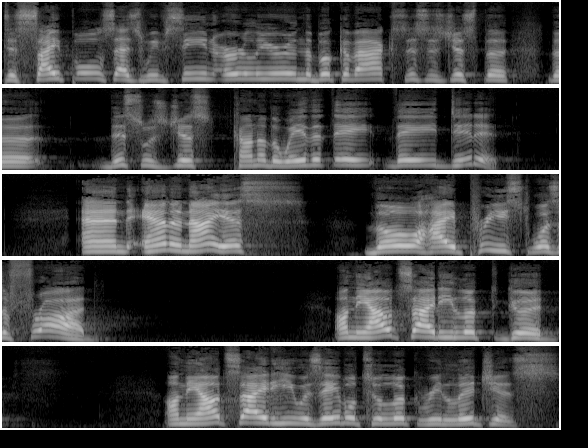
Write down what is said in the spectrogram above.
disciples, as we've seen earlier in the book of Acts. This is just the, the this was just kind of the way that they, they did it. And Ananias, though high priest, was a fraud. On the outside, he looked good. On the outside, he was able to look religious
